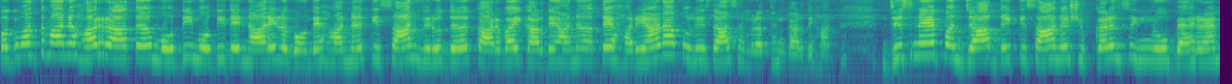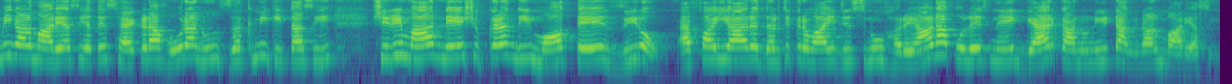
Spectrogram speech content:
ਭਗਵੰਤ ਮਾਨ ਹਰ ਰਾਤ ਮੋਦੀ ਮੋਦੀ ਦੇ ਨਾਰੇ ਲਗਾਉਂਦੇ ਹਨ, ਕਿਸਾਨ ਵਿਰੁੱਧ ਕਾਰਵਾਈ ਕਰਦੇ ਹਨ ਅਤੇ ਹਰਿਆਣਾ ਪੁਲਿਸ ਦਾ ਸਮਰਥਨ ਕਰਦੇ ਹਨ। ਜਿਸ ਨੇ ਪੰਜਾਬ ਦੇ ਕਿਸਾਨ ਸ਼ੁਭਕਰਨ ਸਿੰਘ ਨੂੰ ਬਹਿਰਹਿਮੀ ਨਾਲ ਮਾਰਿਆ ਸੀ ਅਤੇ ਸੈਂਕੜਾ ਹੋਰਾਂ ਨੂੰ ਜ਼ਖਮੀ ਕੀਤਾ ਸੀ, ਸ਼੍ਰੀ ਮਾਨ ਨੇ ਸ਼ੁਭਕਰਨ ਦੀ ਮੌਤ ਤੇ ਜ਼ੀਰੋ ਐਫ ਆਈ ਆਰ ਦਰਜ ਕਰਵਾਈ, ਜਿਸ ਨੂੰ ਹਰਿਆਣਾ ਪੁਲਿਸ ਨੇ ਗੈਰ ਕਾਨੂੰਨੀ ਢੰਗ ਨਾਲ ਮਾਰਿਆ ਸੀ।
